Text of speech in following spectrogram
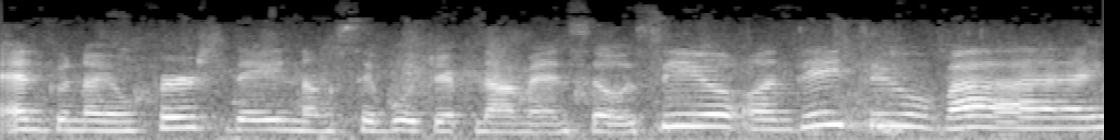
end ko na yung first day ng Cebu trip namin. So, see you on day 2. Bye!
